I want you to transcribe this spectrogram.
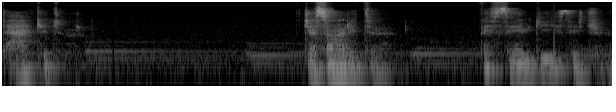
terk ediyorum. Cesareti ve sevgiyi seçiyorum.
